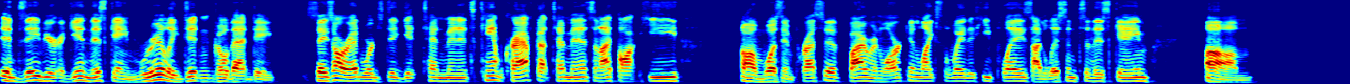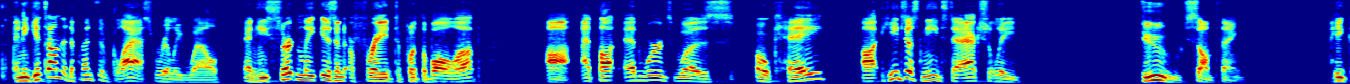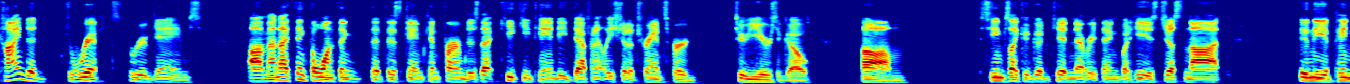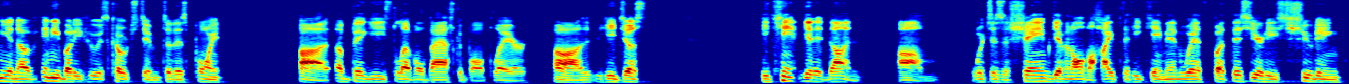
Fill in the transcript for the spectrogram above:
and Xavier again, this game really didn't go that deep. Cesar Edwards did get 10 minutes. Kam Craft got 10 minutes, and I thought he um, was impressive. Byron Larkin likes the way that he plays. I listened to this game. Um, and he gets on the defensive glass really well. And he certainly isn't afraid to put the ball up. Uh, I thought Edwards was okay. Uh, he just needs to actually do something. He kind of drifts through games. Um, and I think the one thing that this game confirmed is that KyKy Tandy definitely should have transferred two years ago. Um, seems like a good kid and everything, but he is just not, in the opinion of anybody who has coached him to this point, uh, a Big East level basketball player. Uh, he just he can't get it done, um, which is a shame given all the hype that he came in with. But this year he's shooting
